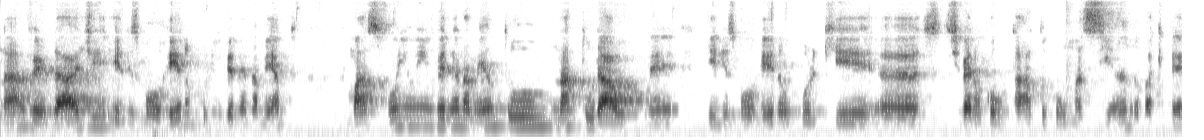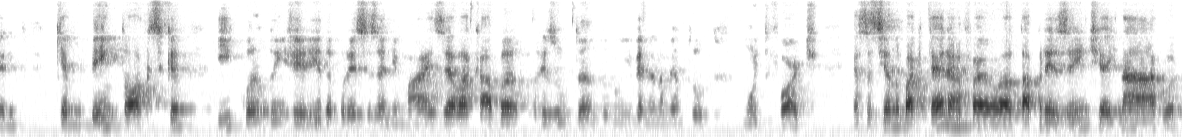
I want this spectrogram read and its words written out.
na verdade, eles morreram por envenenamento, mas foi um envenenamento natural, né? Eles morreram porque uh, tiveram contato com uma cianobactéria, que é bem tóxica e, quando ingerida por esses animais, ela acaba resultando num envenenamento muito forte. Essa cianobactéria, Rafael, ela está presente aí na água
